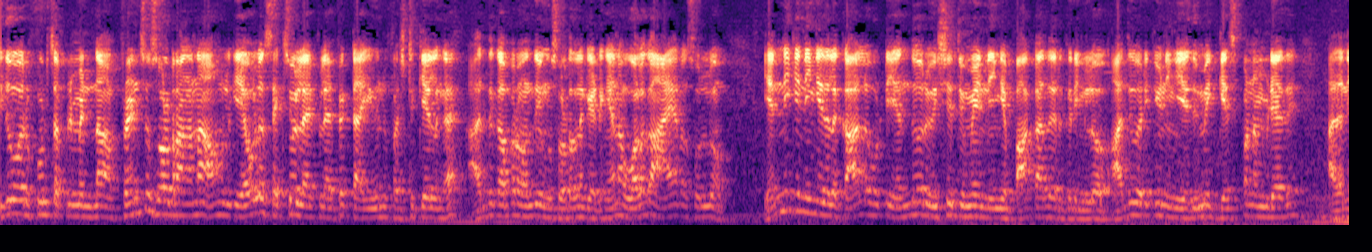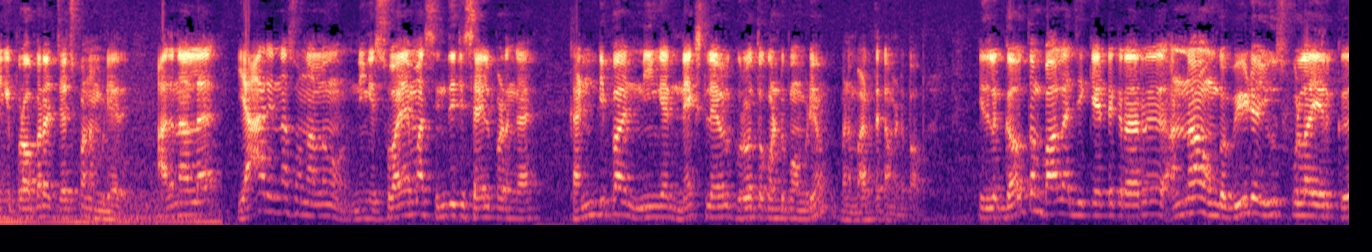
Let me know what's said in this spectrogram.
இது ஒரு ஃபுட் சப்ளிமெண்ட் தான். ஃப்ரெண்ட்ஸ் சொல்றாங்கன்னா அவங்களுக்கு எவ்வளவு செக்ஷுவல் லைஃப்ல எஃபெக்ட் ஆகுதுன்னு ஃபர்ஸ்ட் கேளுங்க. அதுக்கப்புறம் வந்து இவங்க சொல்றதெல்லாம் கேட்டுங்க. ஏன்னா உலகம் ஆயிரம் சொல்லும். என்னைக்கு நீங்க இதுல காலை விட்டு எந்த ஒரு விஷயத்தையுமே நீங்க பார்க்காத இருக்கிறீங்களோ அது வரைக்கும் நீங்க எதுவுமே கெஸ் பண்ண முடியாது. அதை நீங்க ப்ராப்பரா ஜட்ஜ் பண்ண முடியாது. அதனால யார் என்ன சொன்னாலும் நீங்க சுயமா சிந்திச்சு செயல்படுங்க. கண்டிப்பா நீங்க நெக்ஸ்ட் லெவல் குரோத்தை கொண்டு போக முடியும். இப்போ நம்ம அடுத்த கமெண்ட் பார்ப்போம். இதுல கௌதம் பாலாஜி கேட்டுக்கிறாரு அண்ணா உங்க வீடியோ யூஸ்ஃபுல்லா இருக்கு.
